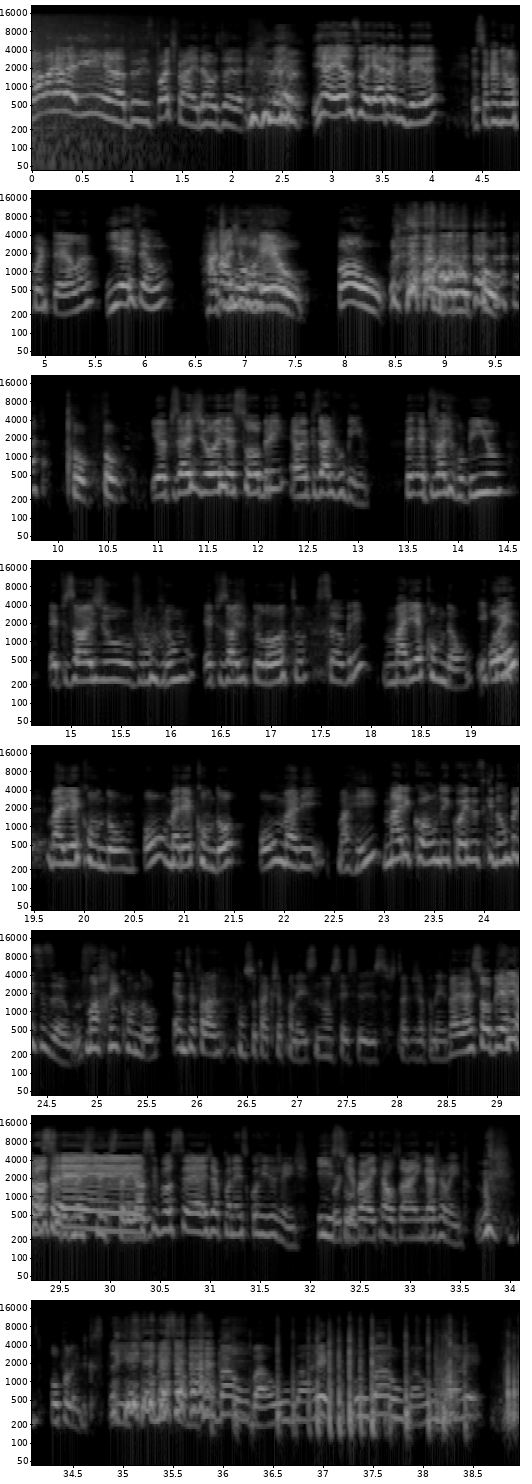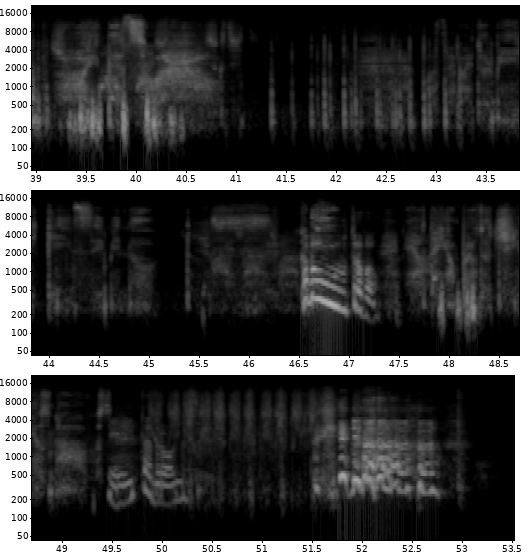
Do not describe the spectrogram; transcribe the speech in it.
Fala galerinha do Spotify, não. É, e aí, eu sou Yara Oliveira Eu sou Camila Portela. e esse é o Rádio, Rádio morreu. Pou! Pou, pou, pou. E o episódio de hoje é sobre É o episódio Rubinho. episódio Rubinho, episódio Vrum Vrum, episódio piloto, Sobre Maria Condão. E ou coi- Maria Condom. Ou Maria Condô. Ou Marie... Marie? Maricondo e coisas que não precisamos. Marie Kondo. Eu não sei falar com sotaque japonês, não sei se é sotaque japonês, mas é sobre Se aquela você, série do Netflix, tá ligado? se você é japonês, corrija a gente. Isso. Porque vai causar engajamento. Ou polêmicas. Isso, começamos. Uba, uba, uba, e. Uba, uba, uba, e. Oi, pessoal. Você vai dormir 15 minutos. Acabou o trovão. Eu tenho produtinhos novos. Eita, droga.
